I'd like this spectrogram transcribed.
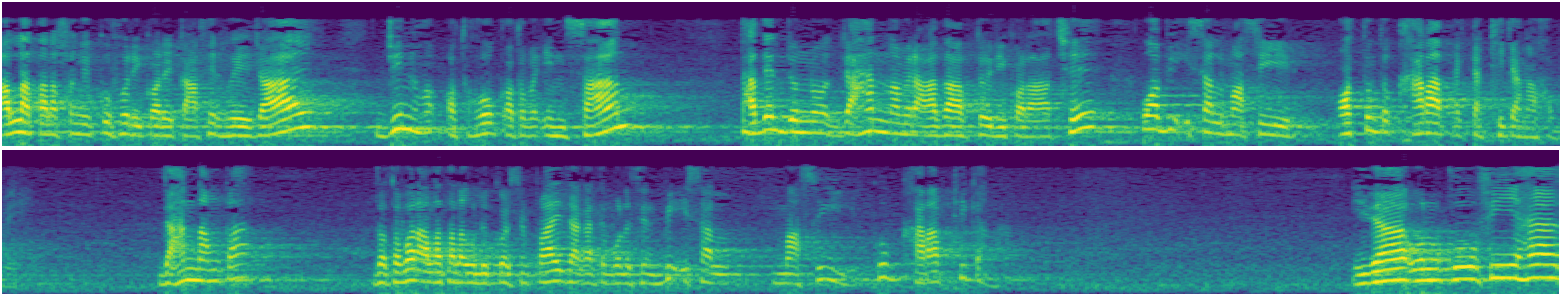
আল্লাহ তালার সঙ্গে কুফরি করে কাফের হয়ে যায় জিন হোক অথবা ইনসান তাদের জন্য জাহান নামের আদাব তৈরি করা আছে। ও ওয়াবি ইসাল মাসির, অত্যন্ত খারাপ একটা ঠিকানা হবে। জাহান নামটা যতবার আল্লাহ তালা উল্লেখ করেছেন, প্রায় জায়গাতে বলেছেন বি ইসাল মাসি খুব খারাপ ঠিকানা। ইদা উলকু ফিহা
